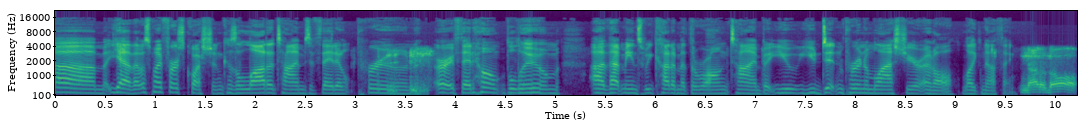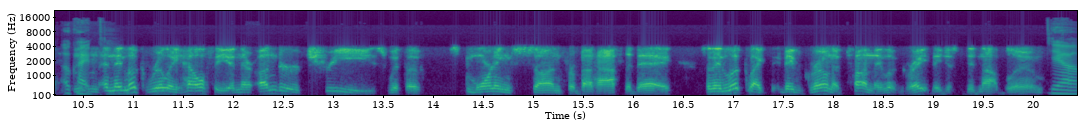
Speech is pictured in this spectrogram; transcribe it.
Um, yeah, that was my first question because a lot of times if they don't prune or if they don't bloom, uh, that means we cut them at the wrong time. But you you didn't prune them last year at all, like nothing. Not at all. Okay. Mm, And they look really healthy, and they're under trees with a morning sun for about half the day. So they look like they've grown a ton. They look great. They just did not bloom. Yeah.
